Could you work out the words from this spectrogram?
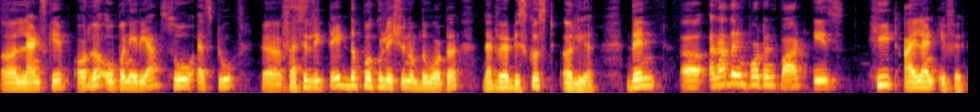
uh, landscape or the open area so as to uh, facilitate the percolation of the water that we have discussed earlier. Then uh, another important part is heat island effect.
